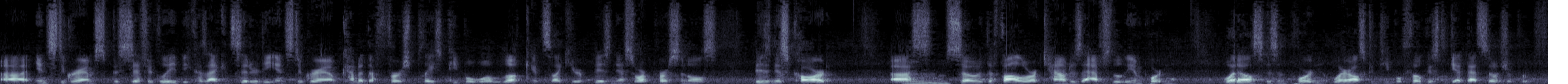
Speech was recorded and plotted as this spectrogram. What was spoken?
Uh, Instagram specifically, because I consider the Instagram kind of the first place people will look. It's like your business or personal's business card. Uh, mm. So the follower count is absolutely important. What else is important? Where else can people focus to get that social proof?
